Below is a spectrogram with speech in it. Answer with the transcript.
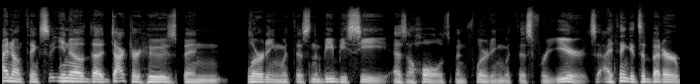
I don't think so. You know, the Doctor Who's been flirting with this, and the BBC as a whole has been flirting with this for years. I think it's a better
